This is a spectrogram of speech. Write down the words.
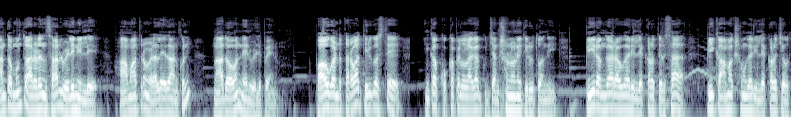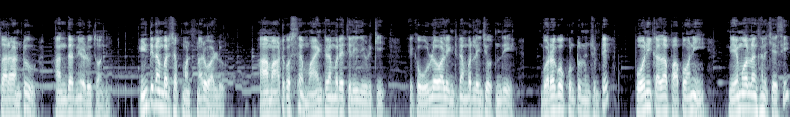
అంత ముందు అరడని సార్లు వెళ్ళి నిల్లే ఆ మాత్రం వెళ్ళలేదా అనుకుని నా దోవని నేను వెళ్ళిపోయాను. పావు గంట తర్వాత తిరిగి వస్తే ఇంకా కుక్క పిల్లలాగా జంక్షన్లోనే తిరుగుతోంది. పి. రంగారావు గారి లెక్కడో తెలుసా? పి. కామాక్షమ్మ గారి లెక్కడో చెబుతారా అంటూ అందరినీ అడుగుతోంది. ఇంటి నంబర్ చెప్పమంటున్నారు వాళ్ళు. ఆ మాటకొస్తే మా ఇంటి నంబరే తెలియదు ఇవిడికి ఇక ఊళ్ళో వాళ్ళ ఇంటి నంబర్లు ఏం చెబుతుంది? బుర్రగోకుంటూ నుంచుంటే పోనీ కదా పాపం అని నియమోల్లంఘన చేసి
